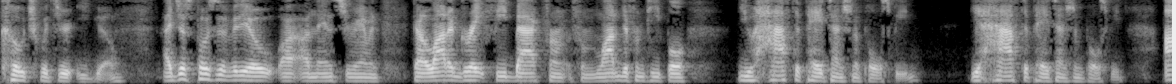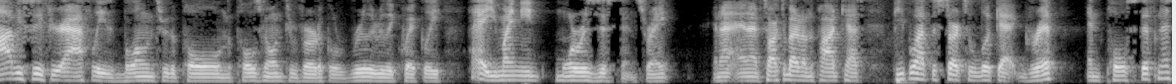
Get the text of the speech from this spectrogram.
coach with your ego. I just posted a video on the Instagram and got a lot of great feedback from from a lot of different people. You have to pay attention to pole speed. You have to pay attention to pole speed. Obviously, if your athlete is blown through the pole and the pole's going through vertical really, really quickly, hey, you might need more resistance, right? And I and I've talked about it on the podcast. People have to start to look at grip and pole stiffness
